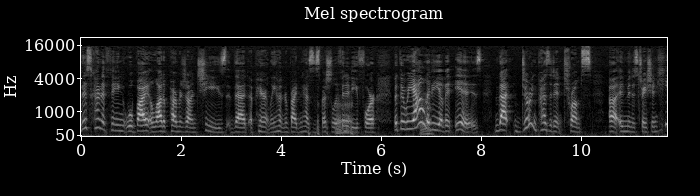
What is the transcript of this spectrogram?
this kind of thing will buy a lot of Parmesan cheese that apparently Hunter Biden has a special affinity for. But the reality yeah. of it is that during President Trump's uh, administration, he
